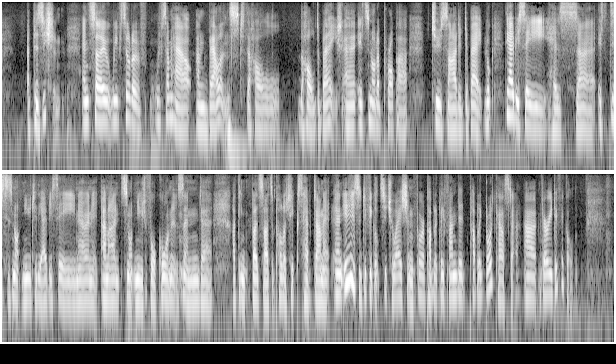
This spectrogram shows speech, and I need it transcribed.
a position, and so we've sort of we've somehow unbalanced the whole the whole debate. Uh, it's not a proper two-sided debate. Look, the ABC has uh, this is not new to the ABC, you know, and, it, and it's not new to Four Corners, and uh, I think both sides of politics have done it, and it is a difficult situation for a publicly funded public broadcaster. Uh, very difficult.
